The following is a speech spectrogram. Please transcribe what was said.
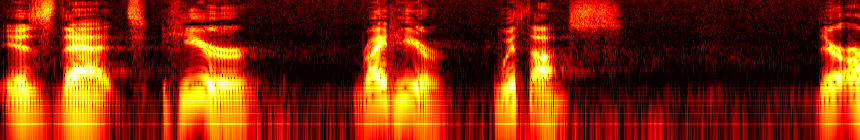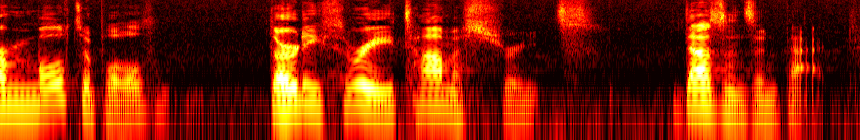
Is that here, right here with us, there are multiple 33 Thomas Streets, dozens in fact.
